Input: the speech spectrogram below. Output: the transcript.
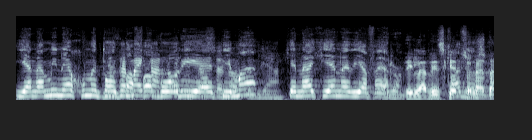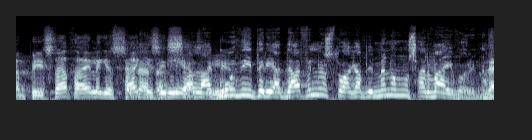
για να μην έχουμε το Είναι θέμα επαφαβορή ικανότητας εδώ, έτοιμα παιδιά. και να έχει ένα ενδιαφέρον. Δηλαδή σκέψου Πάντως, να ήταν πίστα, θα έλεγε Σάκης βέβαια. Ηλίας. τελεία. Σαλαγκούδι τριαντάφυλλος, το αγαπημένο μου survivor είναι. Ναι,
